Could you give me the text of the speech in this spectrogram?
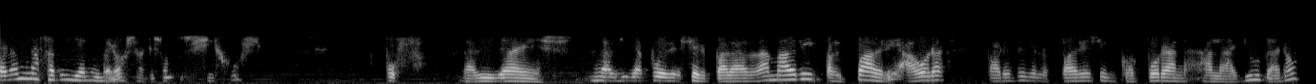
para una familia numerosa, que son tres hijos, puff, la vida es, la vida puede ser para la madre y para el padre. Ahora parece que los padres se incorporan a la ayuda, ¿no?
